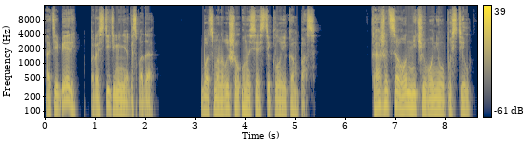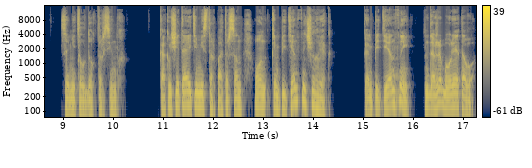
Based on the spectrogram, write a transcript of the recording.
А теперь, простите меня, господа». Боцман вышел, унося стекло и компас. «Кажется, он ничего не упустил», — заметил доктор Сингх. Как вы считаете, мистер Паттерсон, он компетентный человек?» «Компетентный? Даже более того.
